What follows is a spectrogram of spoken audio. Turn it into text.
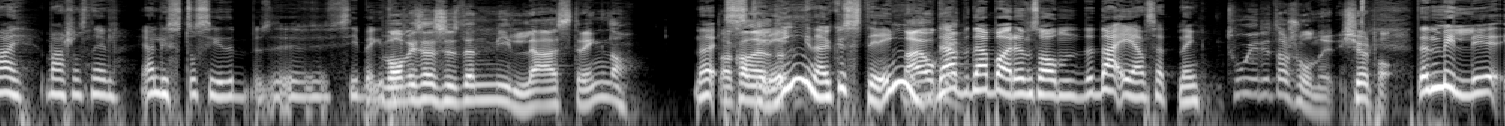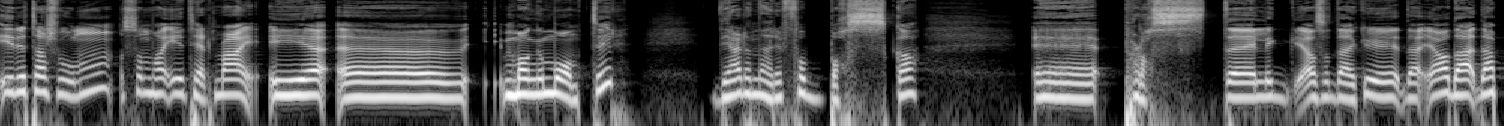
Nei, vær så snill. Jeg har lyst til å si, det, si begge Hva hvis jeg syns den milde er streng, da? Nei, da streng? jeg-? Det er jo ikke streng. Nei, okay. det, er, det er bare en sånn Det er én setning. To irritasjoner. Kjør på. Den milde irritasjonen som har irritert meg i uh, mange måneder, det er den derre forbaska uh, plast... Eller, altså det er jo ikke det er, Ja, det er, er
